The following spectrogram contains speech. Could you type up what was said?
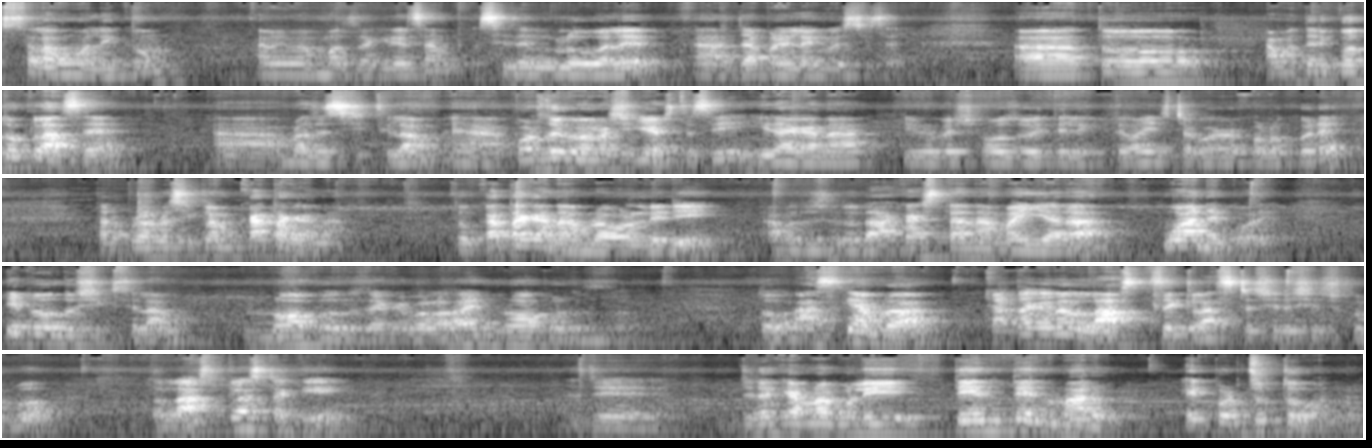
আসসালামু আলাইকুম। আমি মোহাম্মদ জাকির হাসান, সিজন গ্লোবালের জাপানি ল্যাঙ্গুয়েজ টিচার তো আমাদের গত ক্লাসে আমরা যে শিখছিলাম পর্যায়ক্রমে আমরা শিখে আসতেছি হিরাগানা কীভাবে সহজ হইতে লিখতে হয় ইনস্টাগ্রাম ফলো করে। তারপর আমরা শিখলাম কাটাগানা তো কাটাগানা আমরা অলরেডি আমাদের শুধু আকাশ তানা মাইয়ারা ওয়ানে পড়ে। এ পর্যন্ত শিখছিলাম, ন পর্যন্ত, যাকে বলা হয় ন পর্যন্ত। তো আজকে আমরা কাটাগানার লাস্ট যে ক্লাসটা সেটা শেষ করব। তো লাস্ট ক্লাসটা কি? যে যেটাকে আমরা বলি তেন তেন মারু এরপর যুক্ত বর্ণ।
